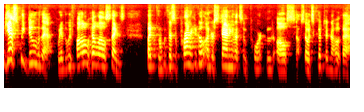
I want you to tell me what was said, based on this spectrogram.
yes, we do that. We, we follow Hillel's things, but there's a practical understanding that's important also. So it's good to know that.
